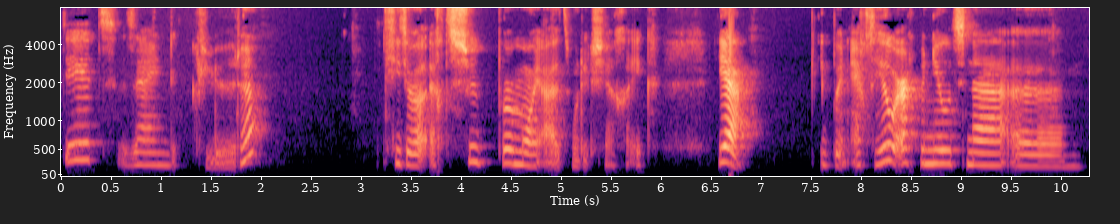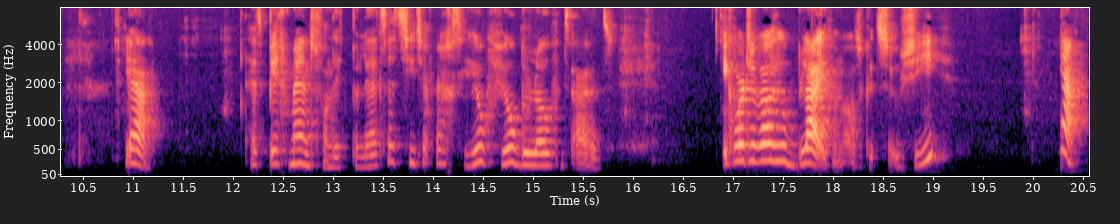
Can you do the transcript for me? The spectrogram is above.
dit zijn de kleuren. Het ziet er wel echt super mooi uit, moet ik zeggen. Ik, ja, ik ben echt heel erg benieuwd naar uh, ja, het pigment van dit palet. Het ziet er echt heel veelbelovend uit. Ik word er wel heel blij van als ik het zo zie. Ja.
